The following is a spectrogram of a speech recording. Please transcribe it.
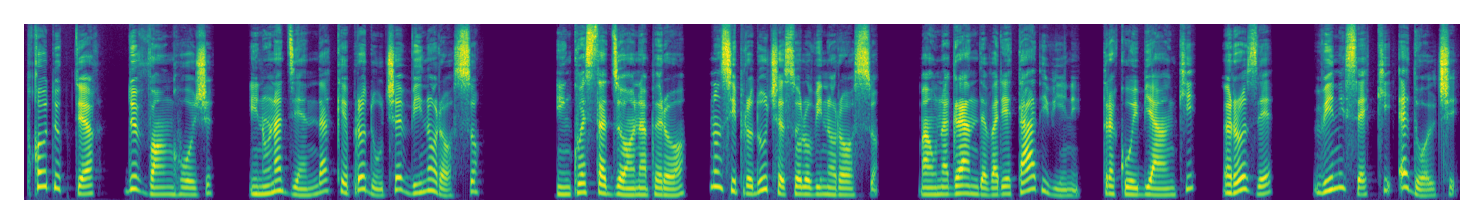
producteur de vin rouge, in un'azienda che produce vino rosso. In questa zona, però, non si produce solo vino rosso, ma una grande varietà di vini, tra cui bianchi, rosé, vini secchi e dolci.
